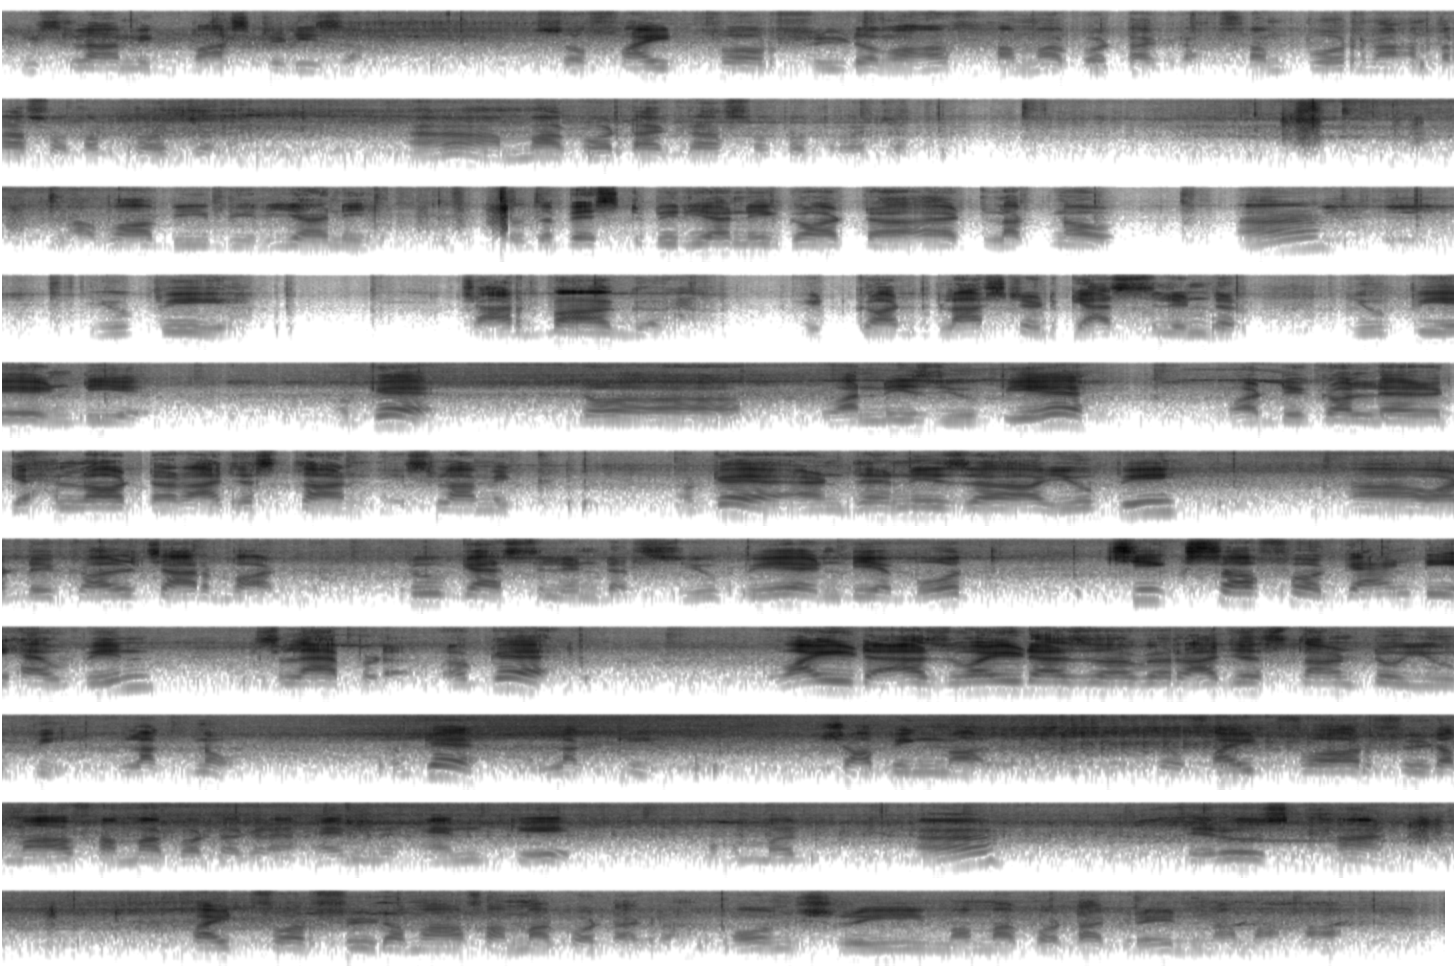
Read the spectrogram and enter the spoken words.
Islamic bastardism. So fight for freedom of Amma Kotagra. Sampurna Andhra Swatantrojam. Uh, Amma Kotagra Swatantrojam. Nawabi biryani. So the best biryani got uh, at Lucknow. Uh, UP Charbagh. It got blasted gas cylinder. UPA NDA. Okay. The uh, one is UPA. What do you call it? Gehlot, Rajasthan, Islamic. Okay. And then is uh, UP. Uh, what do you call Charbagh? Two gas cylinders. UPA and NDA. Both cheeks of uh, Gandhi have been slapped. Okay wide as wide as uh, Rajasthan to UP, Lucknow. Okay, Lucky shopping mall. So fight for freedom of Amma Kotagra, M MK Muhammad uh, Feroz Khan. Fight for freedom of Amma Kotagra. Om Shri Mama Kotagre Namaha.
